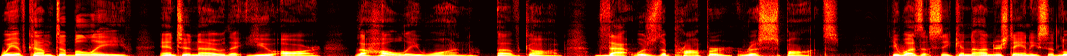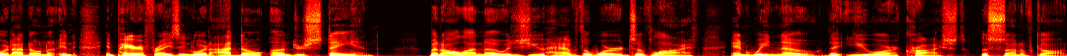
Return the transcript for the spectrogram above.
We have come to believe and to know that you are the Holy One of God. That was the proper response. He wasn't seeking to understand. He said, Lord, I don't know. In, in paraphrasing, Lord, I don't understand, but all I know is you have the words of life, and we know that you are Christ, the Son of God.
